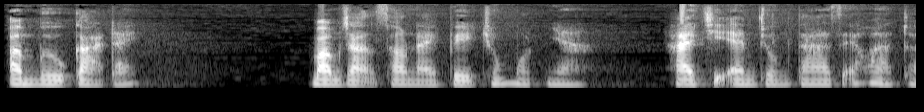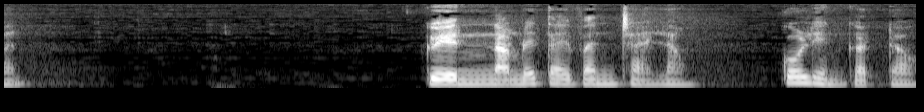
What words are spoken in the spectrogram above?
Âm mưu cả đấy. Mong rằng sau này về chung một nhà, hai chị em chúng ta sẽ hòa thuận. Quyền nắm lấy tay Vân trải lòng, cô liền gật đầu.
